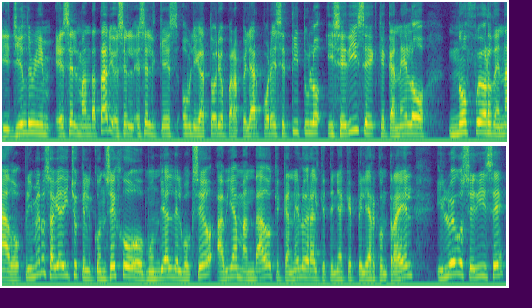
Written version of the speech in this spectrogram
Y Gildrim es el mandatario, es el, es el que es obligatorio para pelear por ese título. Y se dice que Canelo no fue ordenado. Primero se había dicho que el Consejo Mundial del Boxeo había mandado que Canelo era el que tenía que pelear contra él. Y luego se dice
